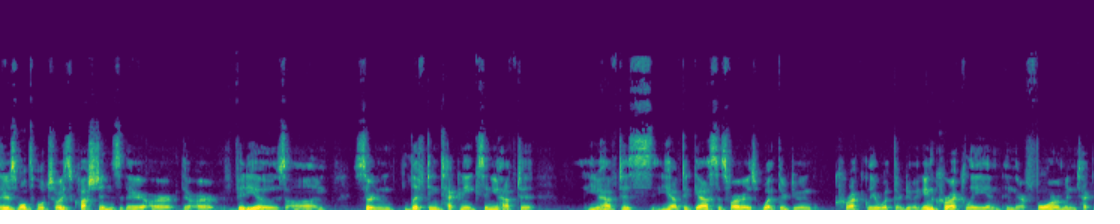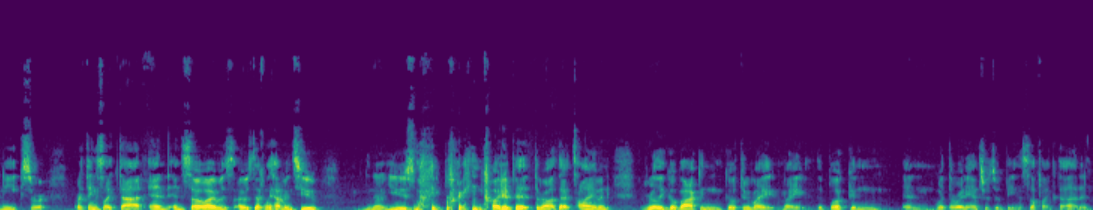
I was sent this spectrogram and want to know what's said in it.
there's multiple choice questions. There are there are videos on certain lifting techniques, and you have to you have to you have to guess as far as what they're doing correctly or what they're doing incorrectly in, in their form and techniques or or things like that. And and so I was I was definitely having to you know use my brain quite a bit throughout that time and really go back and go through my my the book and and what the right answers would be and stuff like that and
